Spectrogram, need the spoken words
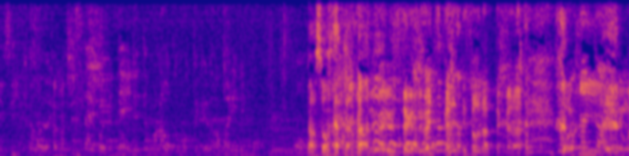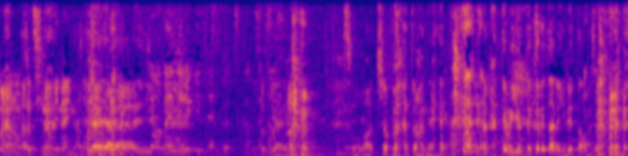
ですいいです。今日新しい最後にね入れてもらおうと思ったけどあまりにももうあそうなんだ。すごい嘘がすごい疲れてそうだったから。コーヒー入れてもらうのもちょっと忍びないなといやいやいや今日のエネルギー全部使ったかそうそういやいらやそうワークショップ後はね。い やでも言ってくれたら入れたのに顔を見たりね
